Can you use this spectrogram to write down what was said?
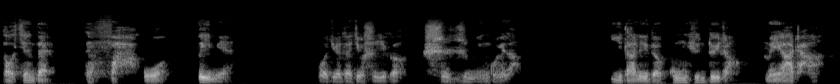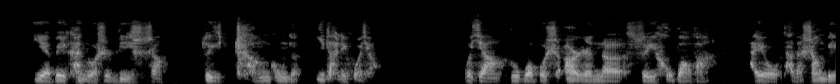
到现在在法国卫冕，我觉得就是一个实至名归了。意大利的功勋队长梅阿查也被看作是历史上最成功的意大利国脚。我想，如果不是二人的随后爆发，还有他的伤病，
